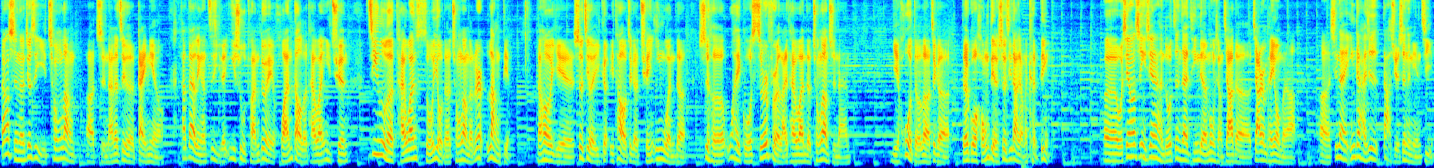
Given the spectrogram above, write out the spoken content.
当时呢，就是以冲浪呃指南的这个概念哦，他带领了自己的艺术团队环岛了台湾一圈，记录了台湾所有的冲浪的浪浪点，然后也设计了一个一套这个全英文的适合外国 surfer 来台湾的冲浪指南，也获得了这个德国红点设计大奖的肯定。呃，我相信现在很多正在听的梦想家的家人朋友们啊，呃，现在应该还是大学生的年纪。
